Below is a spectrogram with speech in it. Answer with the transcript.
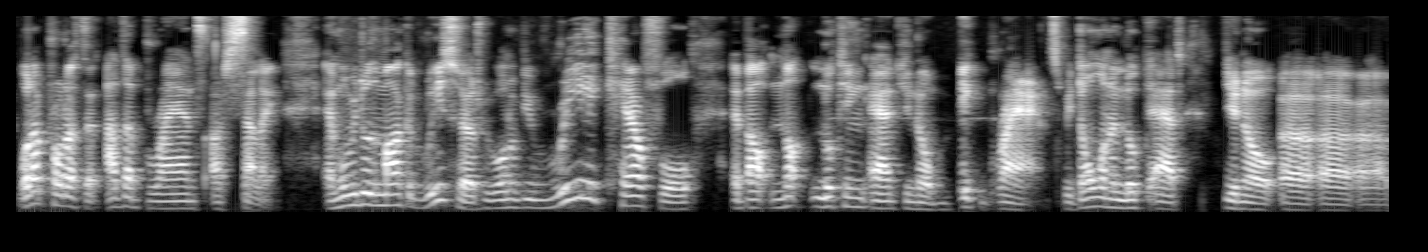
what are products that other brands are selling. And when we do the market research we want to be really careful about not looking at you know big brands. We don't want to look at you know, uh, uh, uh,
